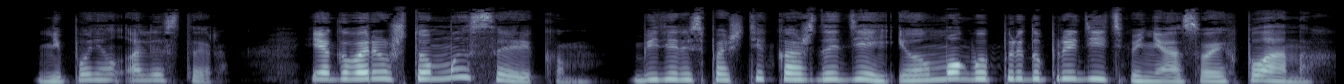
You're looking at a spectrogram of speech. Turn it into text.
— не понял Алистер. «Я говорю, что мы с Эриком виделись почти каждый день, и он мог бы предупредить меня о своих планах.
